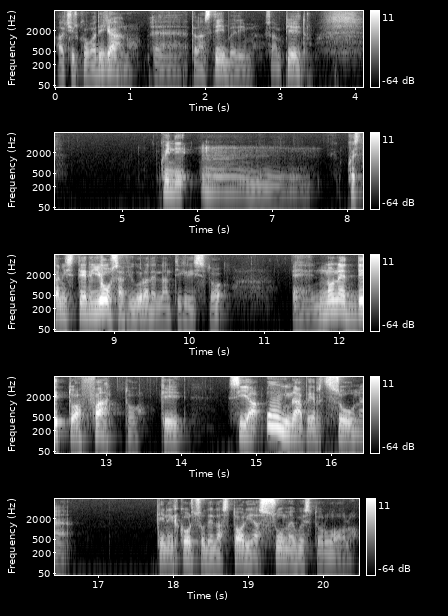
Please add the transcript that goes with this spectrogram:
al, circo, Vaticano, eh, Transtiberim, San Pietro. Quindi mh, mm, questa misteriosa figura dell'Anticristo eh, non è detto affatto che sia una persona che nel corso della storia assume questo ruolo.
